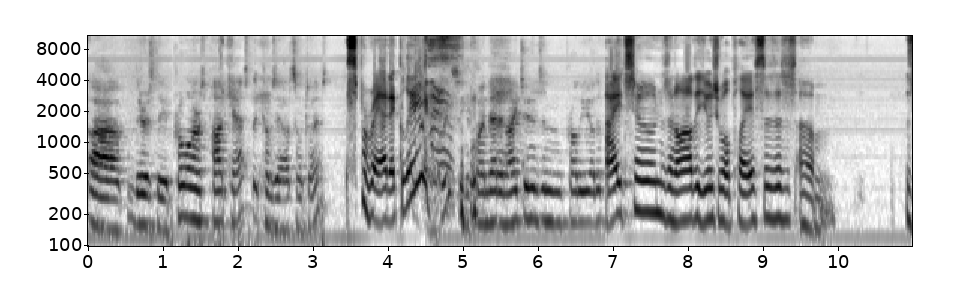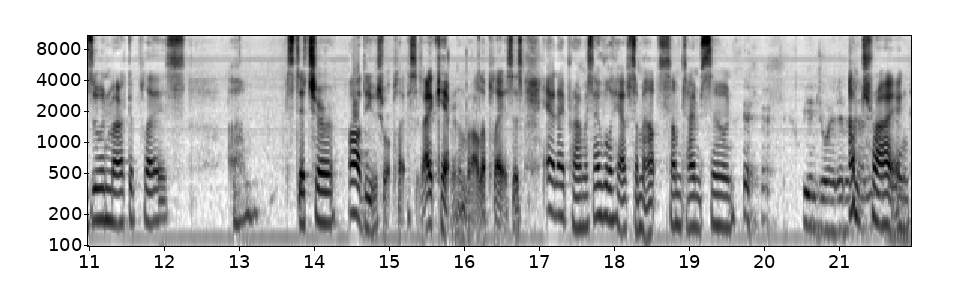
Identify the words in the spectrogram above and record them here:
uh, there's the Pro Arms podcast that comes out sometimes. Sporadically. So you can find that in iTunes and probably other. places. iTunes and all the usual places, um, Zune Marketplace, um, Stitcher, all the usual places. I can't remember all the places. And I promise I will have some out sometime soon. We enjoy it every I'm time. you- trying.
